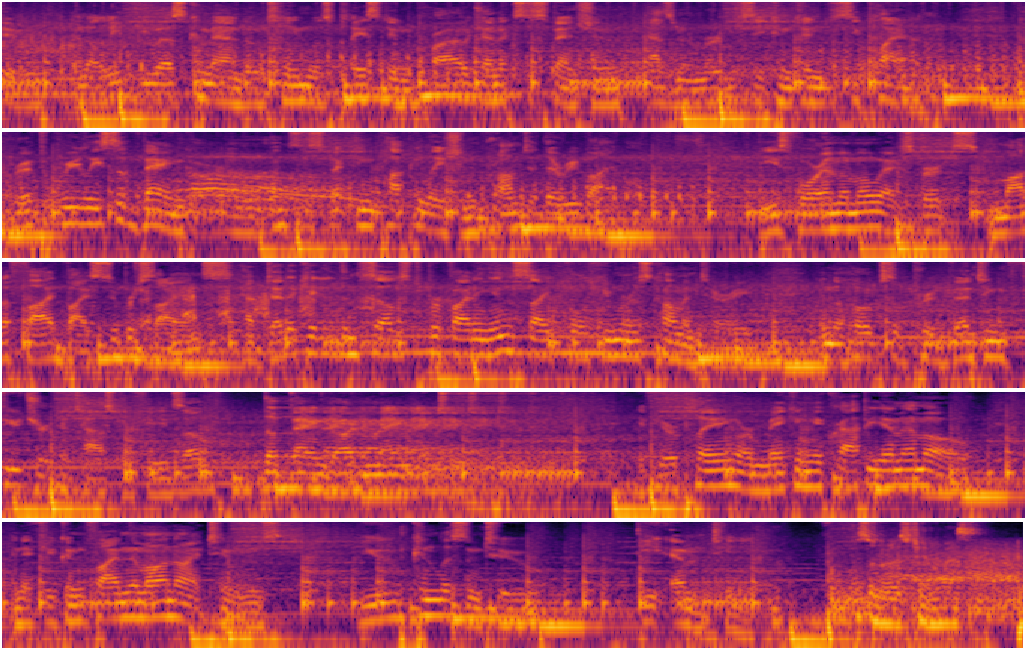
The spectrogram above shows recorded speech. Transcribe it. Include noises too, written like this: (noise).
II, an elite U.S. commando team was placed in cryogenic suspension as an emergency contingency plan. The horrific release of Vanguard on an unsuspecting population prompted their revival. These four MMO experts, modified by super science, have dedicated themselves to providing insightful, humorous commentary in the hopes of preventing future catastrophes of the Vanguard magnitude. If you're playing or making a crappy MMO, and if you can find them on iTunes, you can listen to the M Team. Also known as Channel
